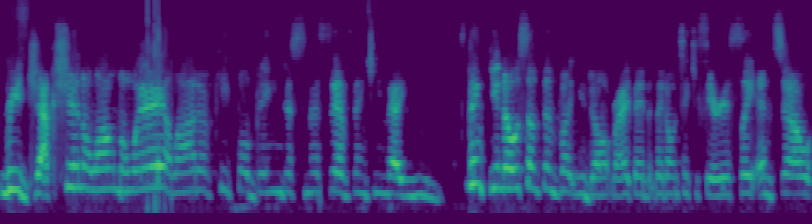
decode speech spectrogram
rejection along the way a lot of people being dismissive thinking that you think you know something but you don't right? They, they don't take you seriously. And so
